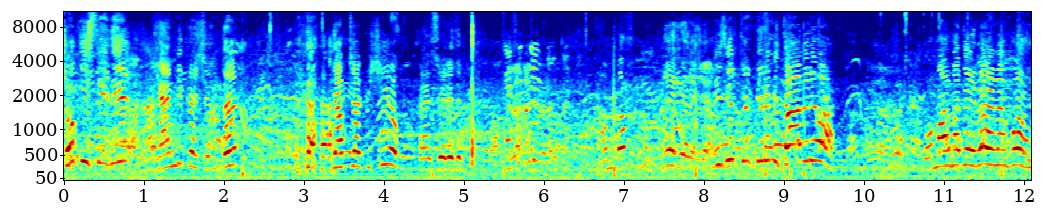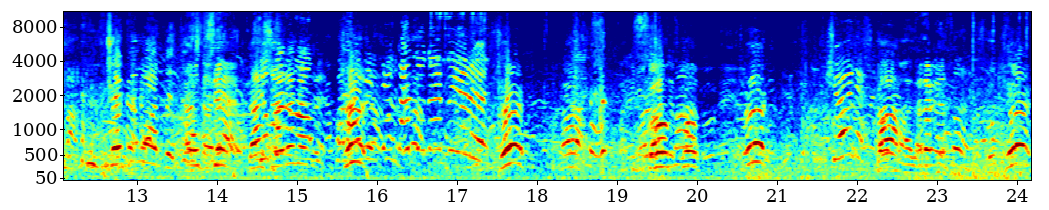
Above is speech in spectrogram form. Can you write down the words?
Çok istedi, kendi kaşındı. Yapacak bir şey yok. Ben söyledim. Bizim Türklerin bir tabiri var. Komarma değil la hemen korma. Çökme muhabbeti. Çok güzel. Ben söylemedim. Çök, çök. Ha. Stop, stop. Çök. Şöyle. Çök.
